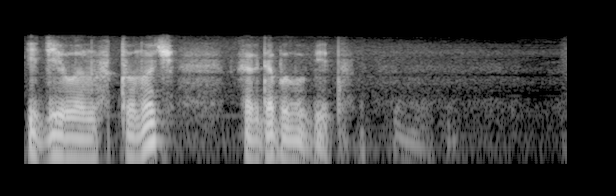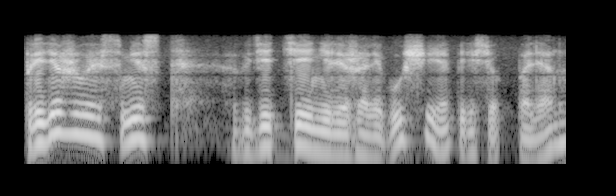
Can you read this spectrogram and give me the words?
и Дилан в ту ночь, когда был убит. Придерживаясь мест, где тени лежали гуще, я пересек поляну,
